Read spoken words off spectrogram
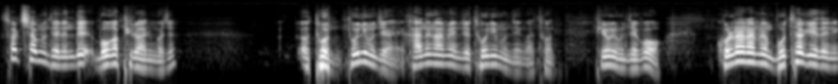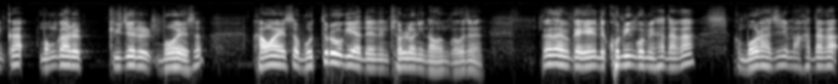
설치하면 되는데 뭐가 필요한 거죠? 어, 돈, 돈이 문제가. 가능하면 이제 돈이 문제인 거야, 돈. 비용이 문제고 곤란하면 못 하게 되니까 뭔가를 규제를 뭐해서 강화해서 못 들어오게 해야 되는 결론이 나온 거거든. 그러다 보니까 얘네들 고민 고민 하다가 그럼 뭘 하지 막 하다가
